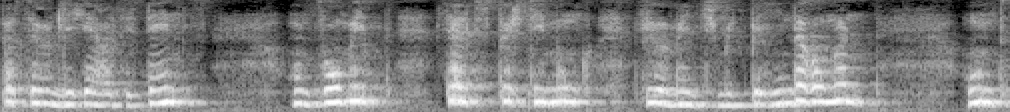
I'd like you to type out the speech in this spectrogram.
persönliche Assistenz und somit Selbstbestimmung für Menschen mit Behinderungen und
